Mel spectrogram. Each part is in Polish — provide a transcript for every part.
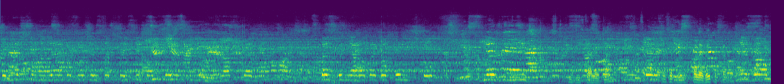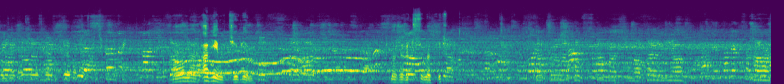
Co nas pisała? 13 miliardów 866 milionów lat temu z bezwymiarowego punktu jezdni Widzisz toaletę? Na zewnątrz, po lewej, po prawej. niewyobrażalny żywot Ona, a wiem gdzie, wiem. powstawać Może wytrzymać. świat. Zaczęła powstawać materia, czas,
